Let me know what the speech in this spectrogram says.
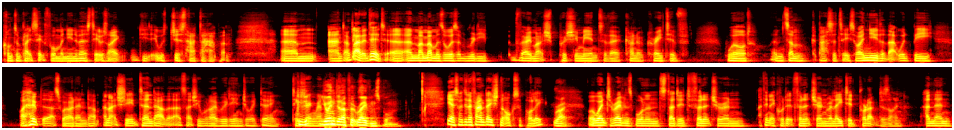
contemplate sixth form and university. It was like it was just had to happen. Um, and I'm glad it did. Uh, and my mum was always really very much pushing me into the kind of creative world in some capacity. So I knew that that would be. I hope that that's where I'd end up. And actually, it turned out that that's actually what I really enjoyed doing. Tinkering you, around you ended up at Ravensbourne, Yeah, so I did a foundation at Oxford Poly. right? I went to Ravensbourne and studied furniture and I think they called it furniture and related product design. And then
